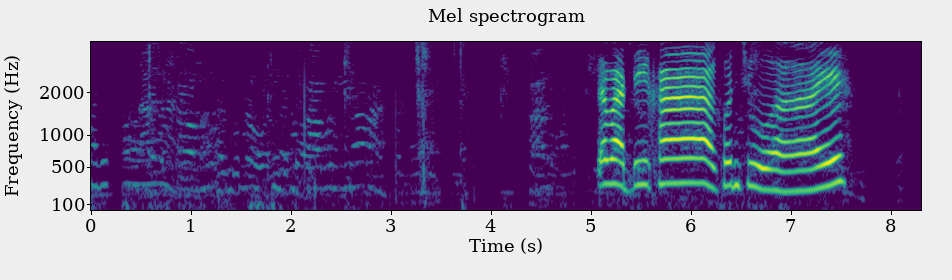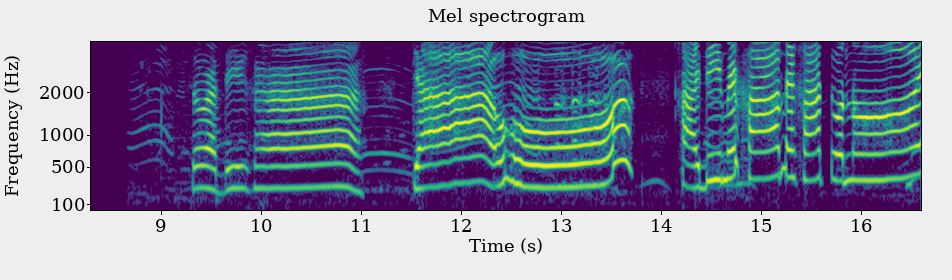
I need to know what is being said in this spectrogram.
สวัสดีค่ะคนสวย สวัสดีค่ะจ้าโอ้โห ขายดีไหมคะแม่ค้าตัวน้อย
